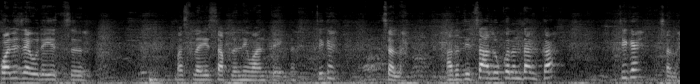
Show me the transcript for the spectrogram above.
कॉलेज आहे उद्या यायचं बसला येस आपलं निवांत एकदा ठीक आहे? चला. आता ते चालू करून का? ठीक आहे? चला.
